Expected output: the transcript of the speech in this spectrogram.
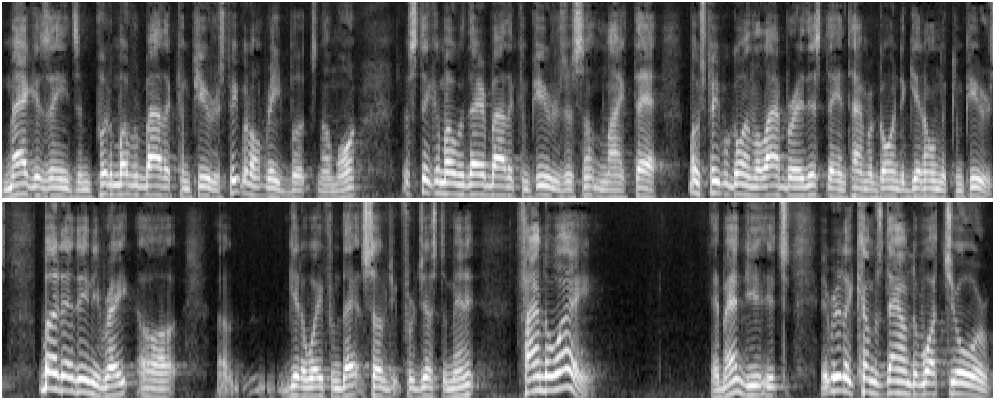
magazines and put them over by the computers. People don't read books no more. Just stick them over there by the computers or something like that. Most people go in the library this day and time are going to get on the computers. But at any rate, uh, uh, get away from that subject for just a minute. Find a way. Amen. It's, it really comes down to what your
